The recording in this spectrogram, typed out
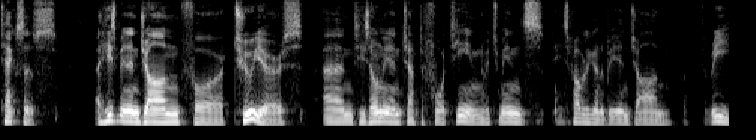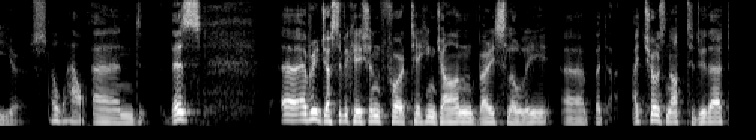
Texas. Uh, he's been in John for two years, and he's only in chapter 14, which means he's probably going to be in John three years. Oh, wow. And this, uh, every justification for taking John very slowly, uh, but I chose not to do that,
